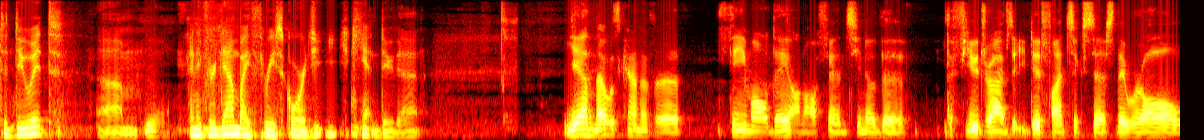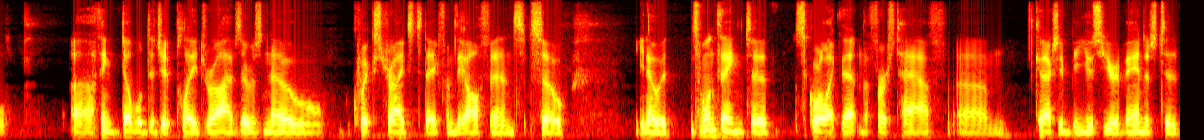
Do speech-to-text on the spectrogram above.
to do it. Um, and if you're down by three scores, you, you can't do that. Yeah, and that was kind of a theme all day on offense. You know, the the few drives that you did find success, they were all, uh, I think, double digit play drives. There was no quick strikes today from the offense. So, you know, it, it's one thing to score like that in the first half. Um, could actually be used to your advantage to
